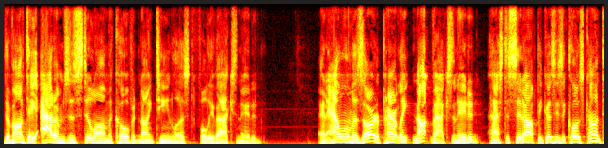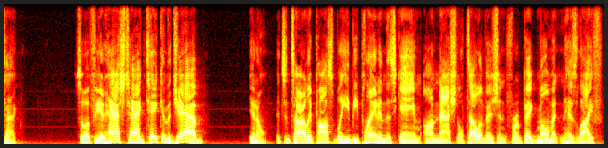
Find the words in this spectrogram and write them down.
Davante Adams is still on the COVID 19 list, fully vaccinated. And Allen Lazard, apparently not vaccinated, has to sit out because he's a close contact. So if he had hashtag taken the jab, you know, it's entirely possible he'd be playing in this game on national television for a big moment in his life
